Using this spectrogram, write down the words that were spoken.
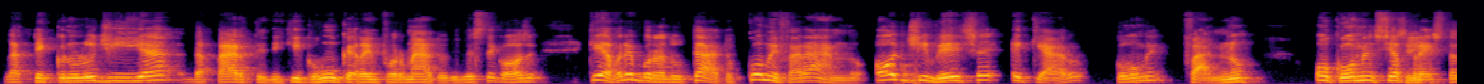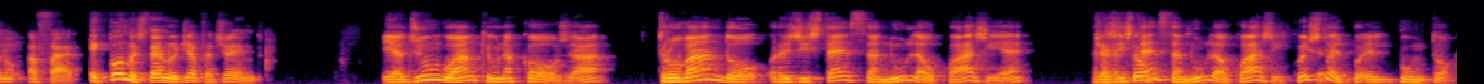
la tecnologia da parte di chi comunque era informato di queste cose che avrebbero adottato. Come faranno? Oggi invece è chiaro come fanno o come si apprestano sì. a fare e come stanno già facendo. E aggiungo anche una cosa, trovando resistenza nulla o quasi, eh? Certo. Resistenza nulla o quasi, questo certo. è, il, è, il, punto.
